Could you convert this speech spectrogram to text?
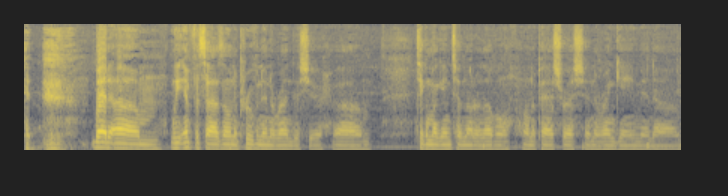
but um, we emphasize on improving in the run this year, um, taking my game to another level on the pass rush and the run game, and um,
